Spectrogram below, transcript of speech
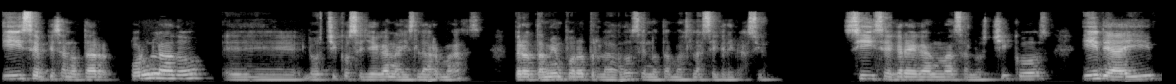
Y se empieza a notar, por un lado, eh, los chicos se llegan a aislar más, pero también por otro lado se nota más la segregación. Sí segregan más a los chicos y de ahí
